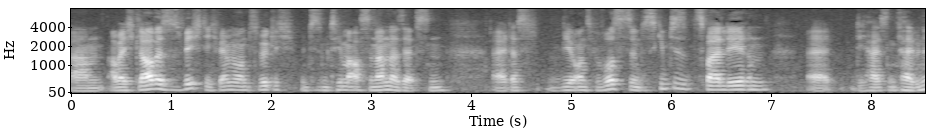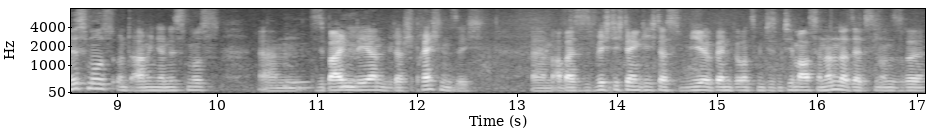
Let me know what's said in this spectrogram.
Ähm, aber ich glaube, es ist wichtig, wenn wir uns wirklich mit diesem Thema auseinandersetzen, äh, dass wir uns bewusst sind, es gibt diese zwei Lehren, äh, die heißen Calvinismus und Arminianismus. Ähm, mhm. Diese beiden Lehren widersprechen sich. Ähm, aber es ist wichtig, denke ich, dass wir, wenn wir uns mit diesem Thema auseinandersetzen, unsere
